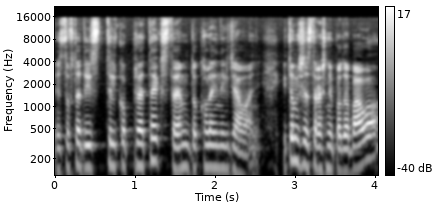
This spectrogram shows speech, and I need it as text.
Więc to wtedy jest tylko pretekstem do kolejnych działań. I to mi się strasznie podobało,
